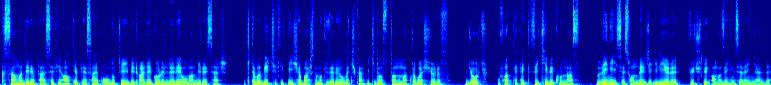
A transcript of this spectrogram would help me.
kısa ama derin felsefi altyapıya sahip oldukça iyi bir alegorileri olan bir eser. Kitaba bir çiftlikle işe başlamak üzere yola çıkan iki dostu tanımakla başlıyoruz. George, ufak tefek, zeki ve kurnaz. Lenny ise son derece iri yarı, güçlü ama zihinsel engelli.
